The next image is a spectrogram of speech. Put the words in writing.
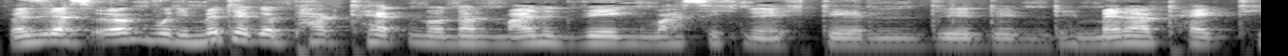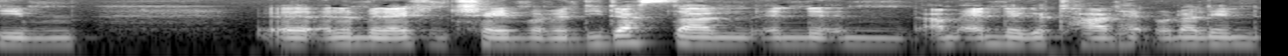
wenn sie das irgendwo in die Mitte gepackt hätten und dann meinetwegen, weiß ich nicht, den, den, den, den Männer-Tag-Team äh, Elimination Chamber, wenn die das dann in, in, am Ende getan hätten oder den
